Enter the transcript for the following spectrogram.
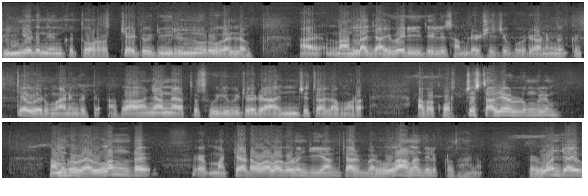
പിന്നീട് നിങ്ങൾക്ക് തുടർച്ചയായിട്ട് ഒരു ഇരുന്നൂറ് കൊല്ലം നല്ല ജൈവ രീതിയിൽ സംരക്ഷിച്ച് പോരുകയാണെങ്കിൽ കൃത്യ വരുമാനം കിട്ടും. അപ്പോൾ ആ ഞാൻ നേരത്തെ സൂചിപ്പിച്ച ഒരു അഞ്ച് തലമുറ. അപ്പോൾ കുറച്ച് സ്ഥലമേ ഉള്ളെങ്കിലും നമുക്ക് വെള്ളമുണ്ട്. മറ്റ് ഇടവേളകളും ചെയ്യാൻ വെള്ളമാണ് ഇതിൽ പ്രധാനം. വെള്ളവും ജൈവ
